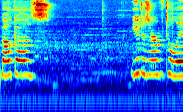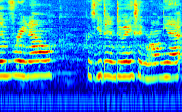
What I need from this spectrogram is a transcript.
Bokos. You deserve to live right now because you didn't do anything wrong yet.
